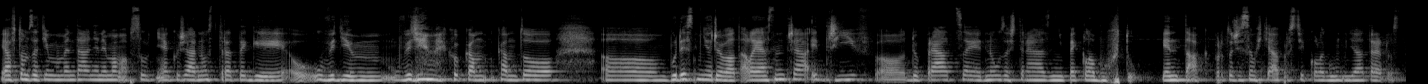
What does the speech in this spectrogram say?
já v tom zatím momentálně nemám absolutně jako žádnou strategii. Uvidím, uvidím jako kam, kam to uh, bude směřovat, ale já jsem třeba i dřív uh, do práce jednou za 14 dní pekla buchtu jen tak, protože jsem chtěla prostě kolegům udělat radost.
